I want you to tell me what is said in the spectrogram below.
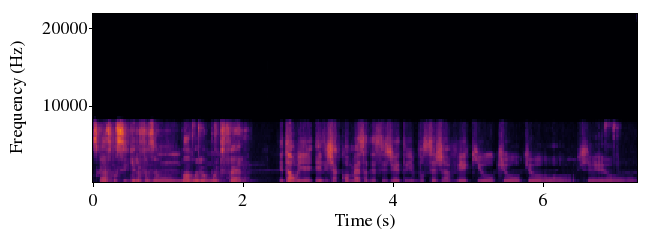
Os caras conseguiram fazer um bagulho muito fera. Então, ele já começa desse jeito e você já vê que o que o que o que o,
